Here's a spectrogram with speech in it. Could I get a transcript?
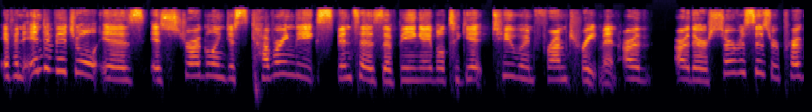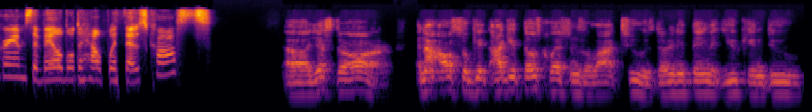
if an individual is is struggling just covering the expenses of being able to get to and from treatment are are there services or programs available to help with those costs uh, yes there are and i also get i get those questions a lot too is there anything that you can do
